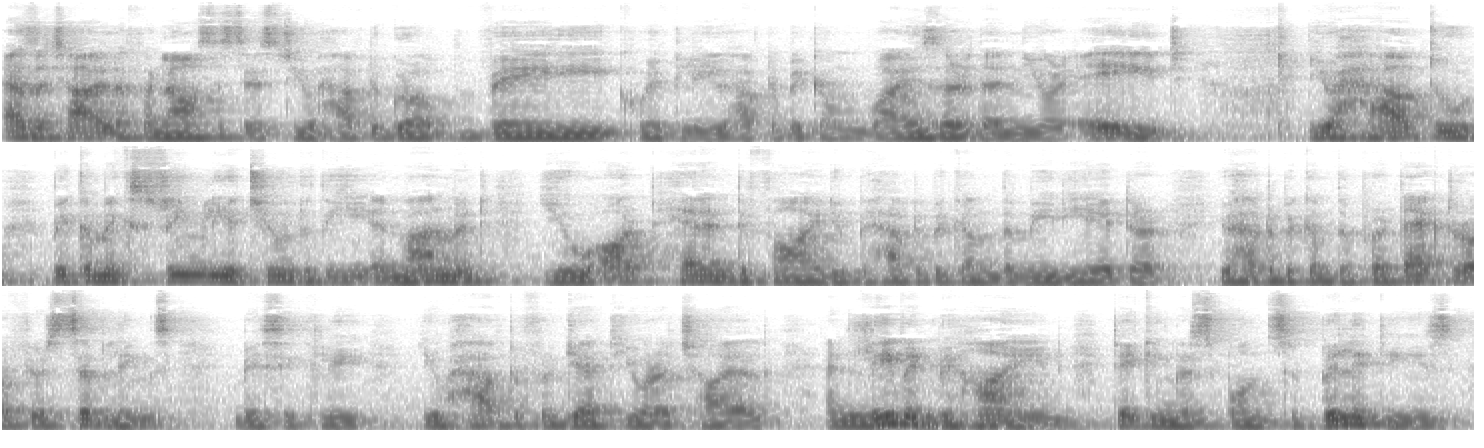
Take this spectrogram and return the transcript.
As a child of a narcissist, you have to grow up very quickly. You have to become wiser than your age. You have to become extremely attuned to the environment. You are parentified. You have to become the mediator. You have to become the protector of your siblings. Basically, you have to forget you're a child and leave it behind, taking responsibilities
